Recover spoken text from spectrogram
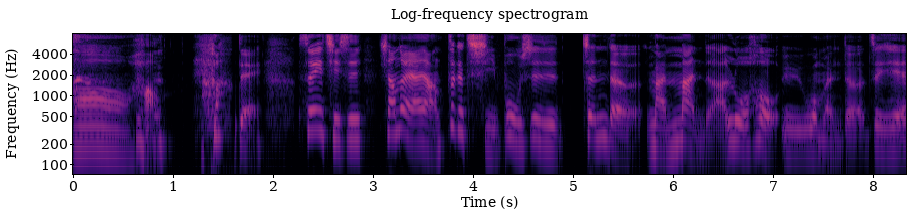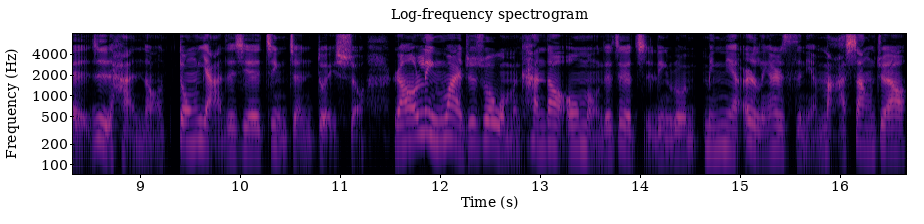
哦，好，对，所以其实相对来讲，这个起步是。真的蛮慢的啊，落后于我们的这些日韩哦、东亚这些竞争对手。然后另外就是说，我们看到欧盟的这个指令，如果明年二零二四年马上就要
